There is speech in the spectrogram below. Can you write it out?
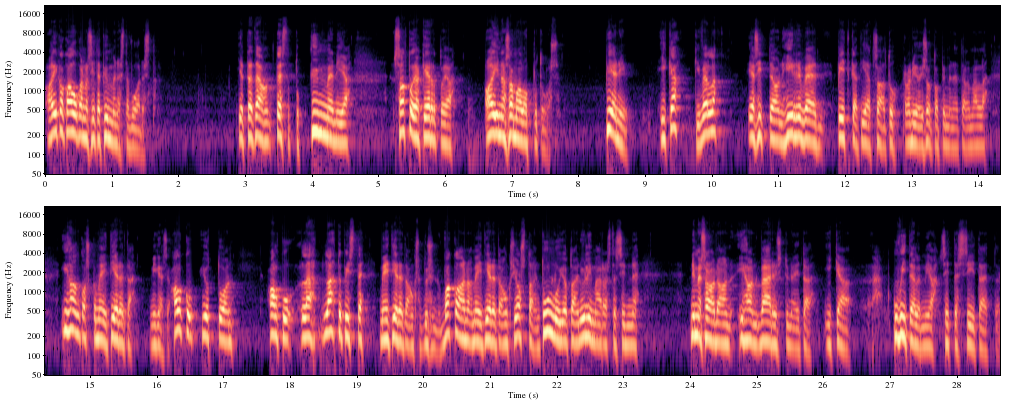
Aika kaukana siitä kymmenestä vuodesta. Ja tätä on testattu kymmeniä, satoja kertoja, aina sama lopputulos. Pieni ikä kivellä ja sitten on hirveän pitkät tiet saatu radioisotoppimenetelmällä, ihan koska me ei tiedetä, mikä se alkujuttu on, alku lähtöpiste, me ei tiedetä, onko se pysynyt vakaana, me ei tiedetä, onko jostain tullut jotain ylimääräistä sinne, niin me saadaan ihan vääristyneitä ikäkuvitelmia sitten siitä, että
